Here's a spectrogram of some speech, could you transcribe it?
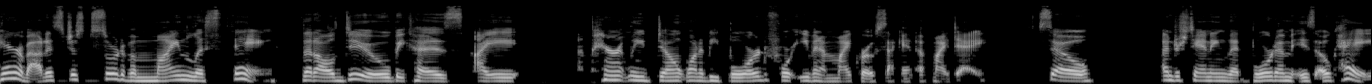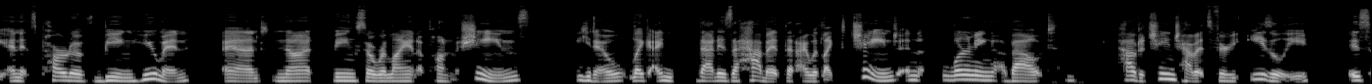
care about. It's just sort of a mindless thing that I'll do because I apparently don't want to be bored for even a microsecond of my day. So understanding that boredom is okay and it's part of being human and not being so reliant upon machines you know like i that is a habit that i would like to change and learning about how to change habits very easily is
